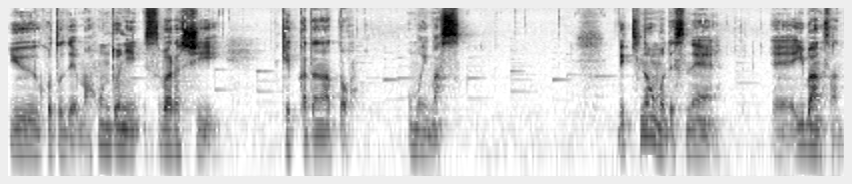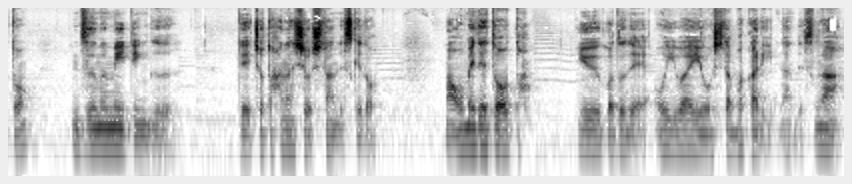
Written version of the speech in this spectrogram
いうことで、まあ、本当に素晴らしい結果だなと思います。で、昨日もですね、えー、イヴァンさんとズームミーティングでちょっと話をしたんですけど、まあ、おめでとうということでお祝いをしたばかりなんですが、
